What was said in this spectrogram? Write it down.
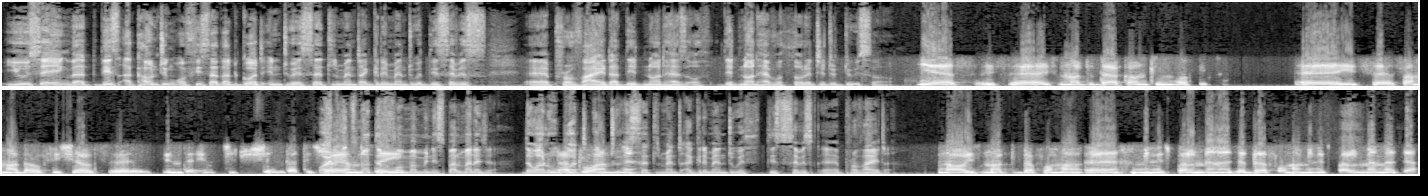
you saying that this accounting officer that got into a settlement agreement with the service uh, provider did not has did not have authority to do so. Yes, it's uh, it's not the accounting office. Uh, it's uh, some other officials uh, in the institution. That is Or why it's I'm not the former municipal manager, the one who got one, into a settlement agreement with this service uh, provider. no, it's not the former uh, municipal manager. The former municipal manager,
